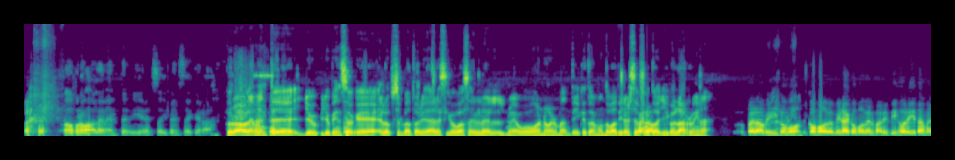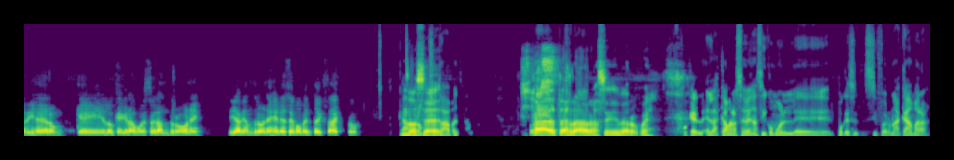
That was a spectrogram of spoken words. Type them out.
Yo probablemente vi eso y pensé que era. Probablemente yo, yo pienso que el observatorio de Arecibo va a ser el nuevo Normandy, que todo el mundo va a tirarse fotos allí con la ruina. Pero a mí, como, como, mira, como del Maris dijo ahorita, me dijeron que lo que grabó eso eran drones. Y habían drones en ese momento exacto. no sé. Ah, está raro, sí, pero pues. Porque en las cámaras se ven así como el. Eh, porque si, fuera una cámara,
